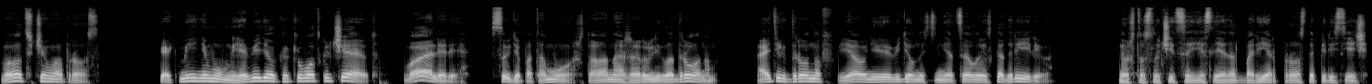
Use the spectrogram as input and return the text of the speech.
Вот в чем вопрос. Как минимум, я видел, как его отключают. Валери, судя по тому, что она же рулила дроном, а этих дронов я у нее видел на стене целую эскадрилью. Но что случится, если этот барьер просто пересечь?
